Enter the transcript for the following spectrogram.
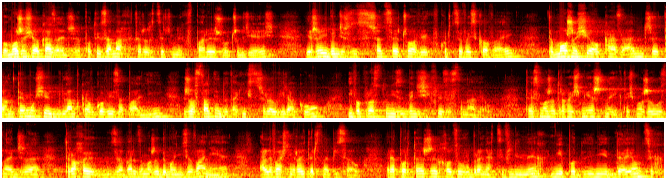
Bo może się okazać, że po tych zamachach terrorystycznych w Paryżu czy gdzieś, jeżeli będzie szedł sobie człowiek w kurtce wojskowej, to może się okazać, że tamtemu się lampka w głowie zapali, że ostatnio do takich strzelał w Iraku i po prostu nie będzie się chwilę zastanawiał. To jest może trochę śmieszne i ktoś może uznać, że trochę za bardzo może demonizowanie, ale właśnie Reuters napisał, reporterzy chodzą w ubraniach cywilnych, nie, pod, nie dających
